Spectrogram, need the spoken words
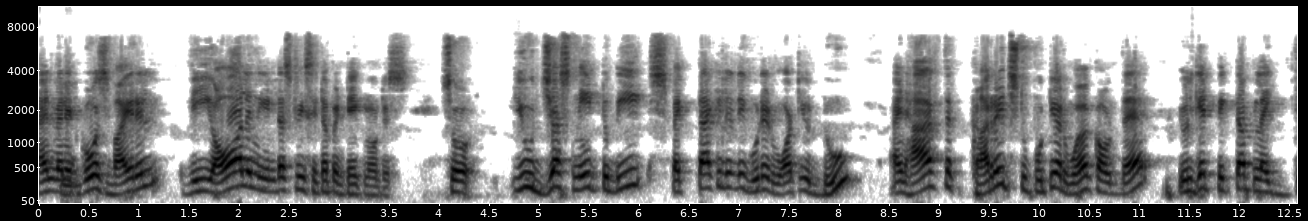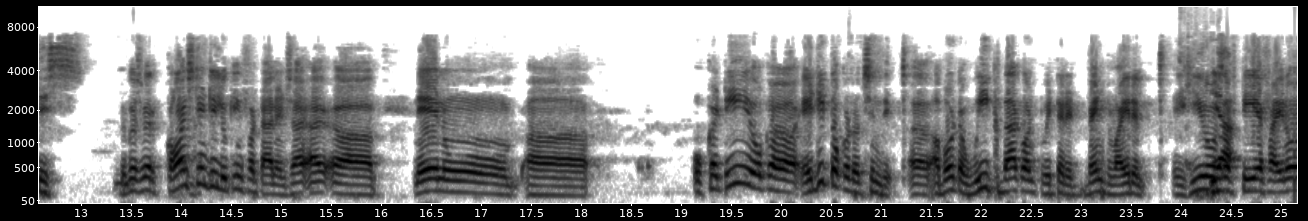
And when it goes viral, we all in the industry sit up and take notice. So you just need to be spectacularly good at what you do and have the courage to put your work out there. You'll get picked up like this because we're constantly looking for talents. I, I, uh, నేను uh, ఒకటి ఒక ఎడిట్ ఒకటి వచ్చింది about a week back on Twitter it went viral heroes Yeah. Of TF I know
